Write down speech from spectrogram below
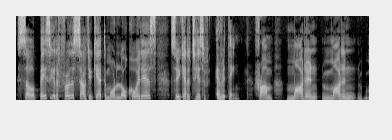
So basically, the further south you get, the more local it is. So you get a taste of everything from modern, modern.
